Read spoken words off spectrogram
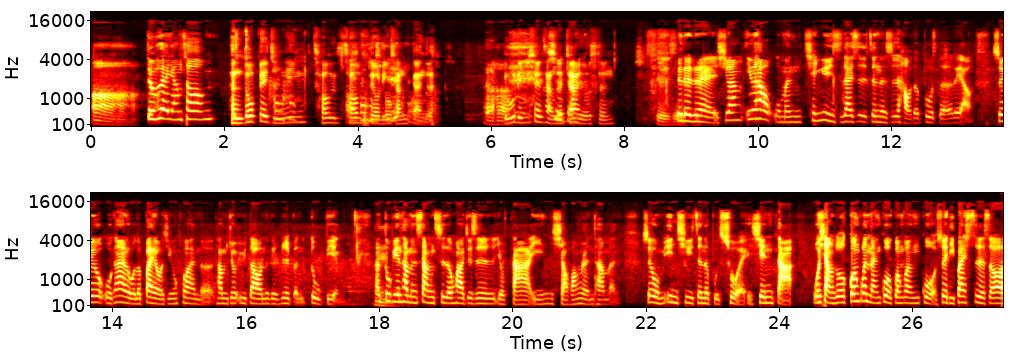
啊，对不对，洋葱？很多背景音，超超有临场感的，如临现场的加油声。对对对，希望，因为他我们签运实在是真的是好的不得了，所以我刚才我的拜友已经换了，他们就遇到那个日本渡边，那渡边他们上次的话就是有打赢小黄人他们，所以我们运气真的不错哎，先打，我想说关关难过关关过，所以礼拜四的时候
